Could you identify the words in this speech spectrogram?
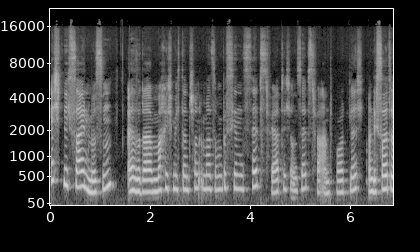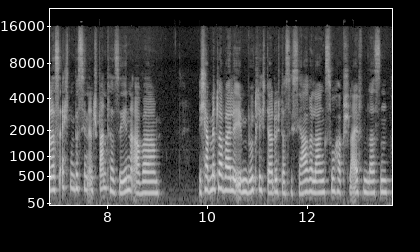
echt nicht sein müssen. Also da mache ich mich dann schon immer so ein bisschen selbstfertig und selbstverantwortlich. Und ich sollte das echt ein bisschen entspannter sehen, aber ich habe mittlerweile eben wirklich dadurch, dass ich es jahrelang so habe schleifen lassen,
